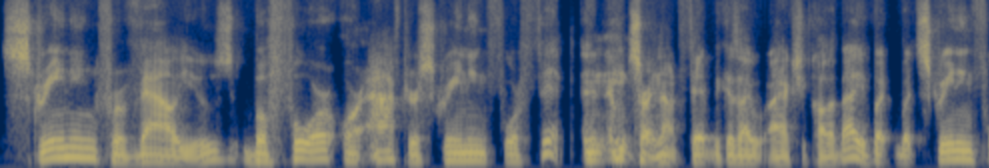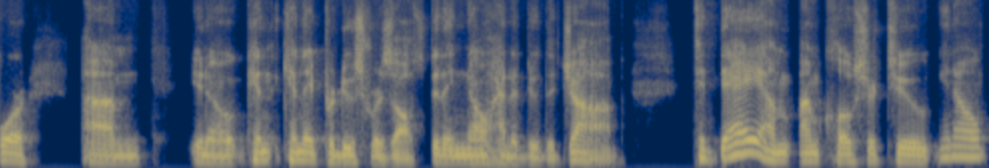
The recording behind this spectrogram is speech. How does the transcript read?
screening for values before or after screening for fit. And i'm sorry not fit because i, I actually call it value but but screening for um, you know can can they produce results? Do they know how to do the job? Today i'm i'm closer to you know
